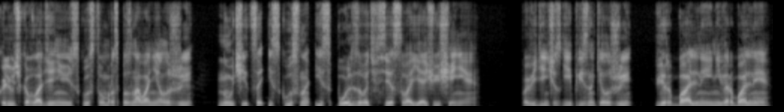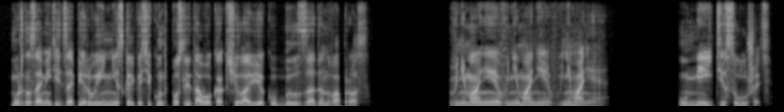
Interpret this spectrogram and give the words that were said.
Ключ к владению искусством распознавания лжи – научиться искусно использовать все свои ощущения. Поведенческие признаки лжи, вербальные и невербальные, можно заметить за первые несколько секунд после того, как человеку был задан вопрос. Внимание, внимание, внимание. Умейте слушать.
